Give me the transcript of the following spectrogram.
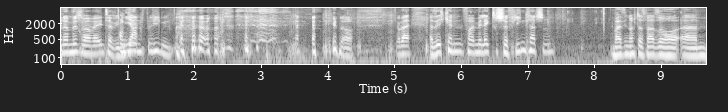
da müssen wir mal und intervenieren. jagt Fliegen. genau. Aber, also ich kenne vor allem elektrische Fliegenklatschen. Weiß ich noch, das war so, ähm,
